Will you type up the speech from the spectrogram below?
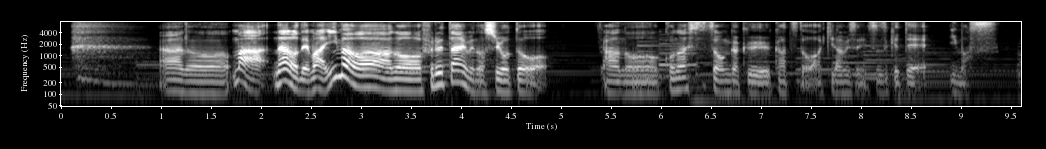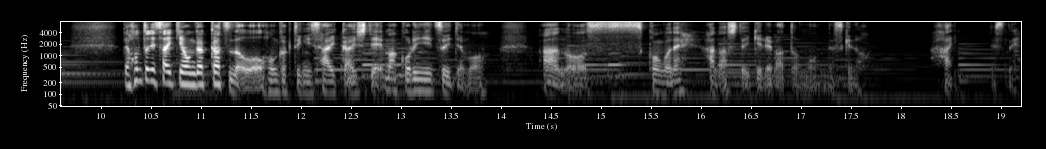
あの、まあ、なので、まあ、今は、あの、フルタイムの仕事を、あの、こなしつつ音楽活動を諦めずに続けています。で、本当に最近音楽活動を本格的に再開して、まあ、これについても、あの、今後ね、話していければと思うんですけど。はい。ですね。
